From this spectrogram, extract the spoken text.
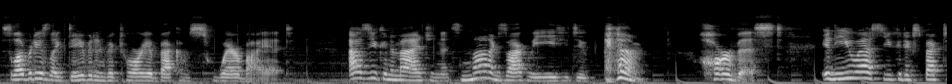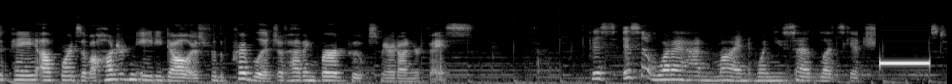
Celebrities like David and Victoria Beckham swear by it. As you can imagine, it's not exactly easy to harvest. In the US, you can expect to pay upwards of $180 for the privilege of having bird poop smeared on your face. This isn't what I had in mind when you said let's get sh**ed.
